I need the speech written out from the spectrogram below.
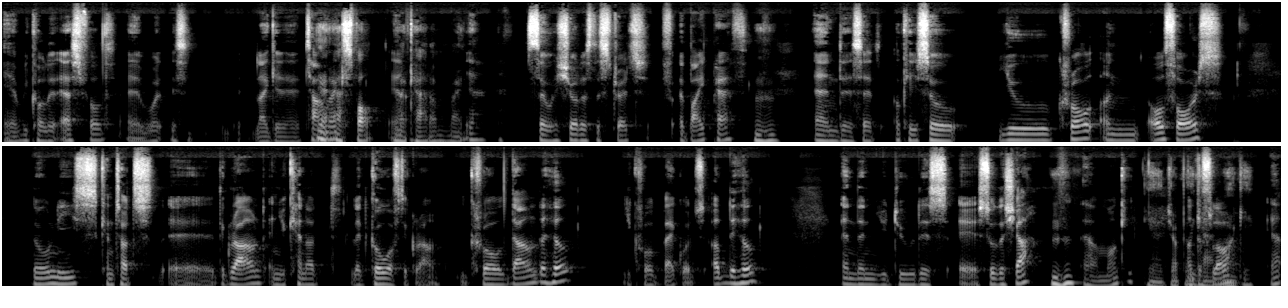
yeah, we call it asphalt. Uh, what is it like a tarmac? Yeah, asphalt, yeah. macadam, right? Yeah. So he showed us the stretch, a bike path, mm-hmm and uh, said, okay, so you crawl on all fours, no knees can touch uh, the ground, and you cannot let go of the ground. You crawl down the hill, you crawl backwards up the hill, and then you do this uh, sudasha, mm-hmm. uh, monkey, yeah, jump on the, the floor. Monkey. Yeah,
